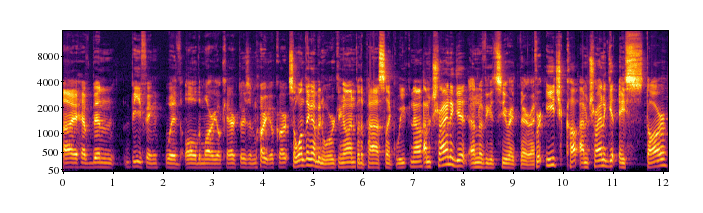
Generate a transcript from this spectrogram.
I have been beefing with all the Mario characters in Mario Kart. So one thing I've been working on for the past like week now, I'm trying to get, I don't know if you can see right there, right? For each cup, I'm trying to get a star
